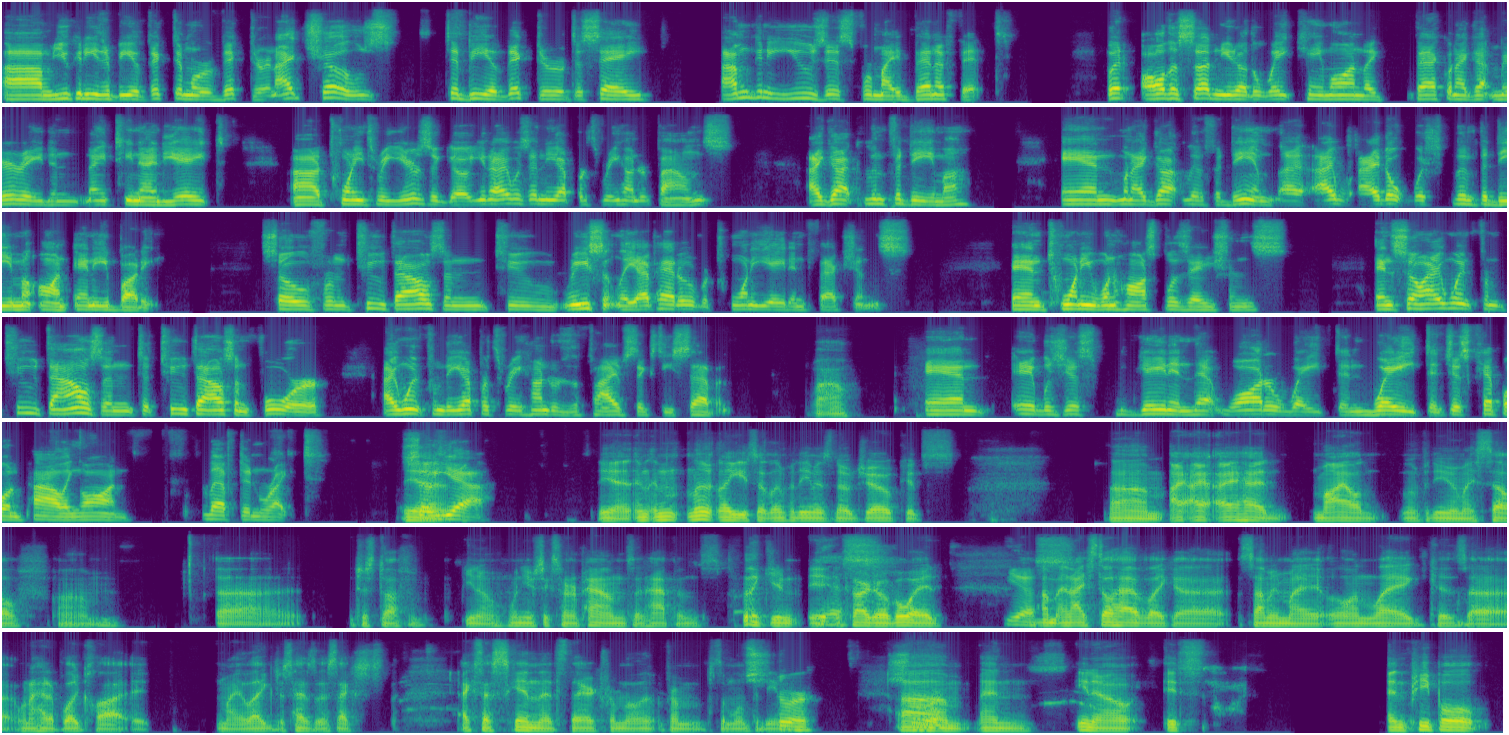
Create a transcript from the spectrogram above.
Um, you could either be a victim or a victor. And I chose to be a victor to say, I'm going to use this for my benefit. But all of a sudden, you know, the weight came on like back when I got married in 1998 uh, 23 years ago, you know, I was in the upper 300 pounds. I got lymphedema. And when I got lymphedema, I, I, I don't wish lymphedema on anybody. So from 2000 to recently, I've had over 28 infections and 21 hospitalizations. And so I went from 2000 to 2004, I went from the upper 300s to 567. Wow and it was just gaining that water weight and weight that just kept on piling on left and right. Yeah. So yeah. Yeah, and, and like you said, lymphedema is no joke. It's um I, I, I had mild lymphedema myself. Um uh just off of you know, when you're 600 pounds, it happens. like you're yes. it's hard to avoid. Yes. Um, and I still have like uh some in my one leg because uh when I had a blood clot, it my leg just has this ex- excess skin that's there from the from some lymphedema. Sure. sure. Um, and you know, it's and people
